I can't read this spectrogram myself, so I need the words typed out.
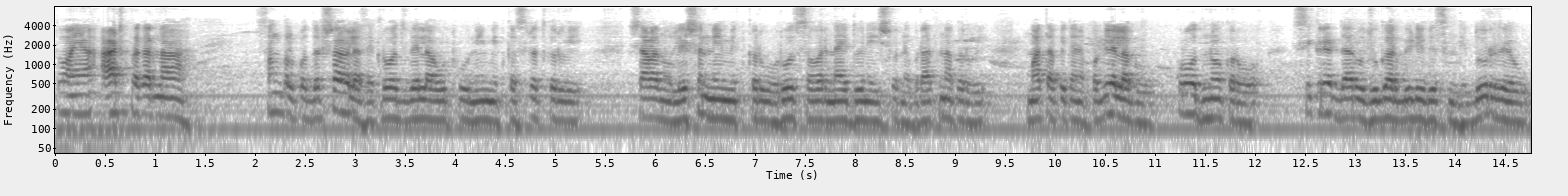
તો અહીંયા આઠ પ્રકારના સંકલ્પો દર્શાવેલા છે. રોજ વહેલા ઉઠવું, નિયમિત કસરત કરવી, શાળાનું લેશન નિયમિત કરવું, રોજ સવારે નાહી ધોઈને ઈશ્વરને પ્રાર્થના કરવી માતા પિતાને પગે લાગવું, ક્રોધ ન કરવો, સિગરેટ, દારૂ, જુગાર, બીડી વ્યસનથી દૂર રહેવું,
